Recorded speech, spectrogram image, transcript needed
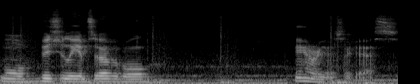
more visually observable areas, I guess.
